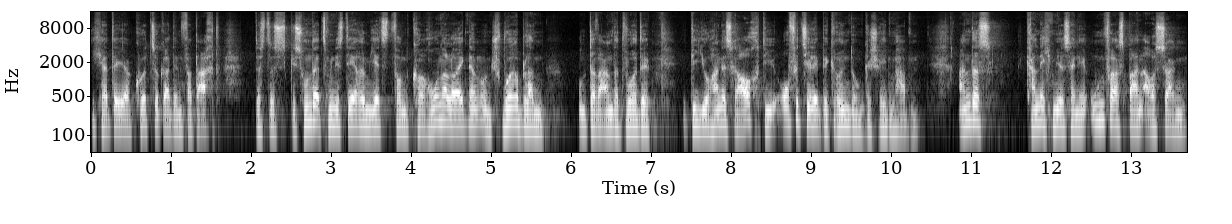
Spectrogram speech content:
Ich hatte ja kurz sogar den Verdacht, dass das Gesundheitsministerium jetzt von Corona-Leugnern und Schwurblern unterwandert wurde, die Johannes Rauch die offizielle Begründung geschrieben haben. Anders kann ich mir seine unfassbaren Aussagen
